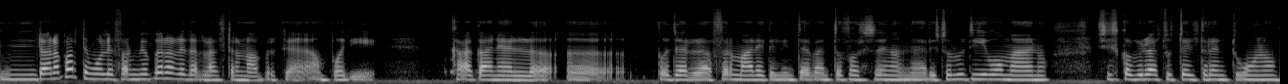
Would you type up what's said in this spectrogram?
mm, da una parte vuole farmi operare, dall'altra no, perché ha un po' di caga nel eh, poter affermare che l'intervento forse non è risolutivo o meno, si scoprirà tutto il 31.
